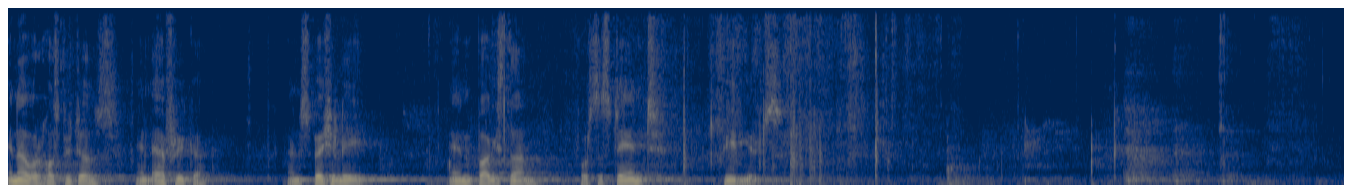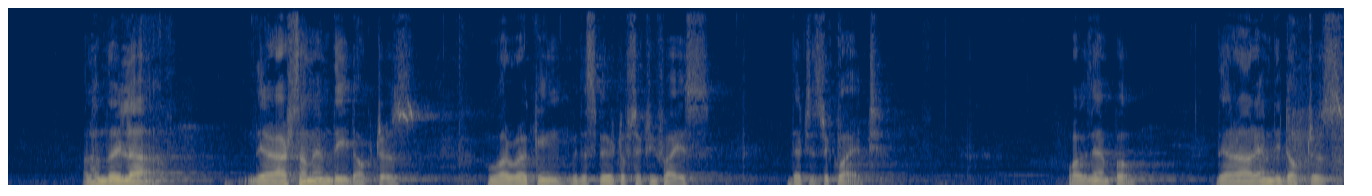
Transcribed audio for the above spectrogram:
in our hospitals in Africa and especially in Pakistan for sustained periods. Alhamdulillah, there are some MD doctors who are working with the spirit of sacrifice that is required. For example, there are MD doctors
